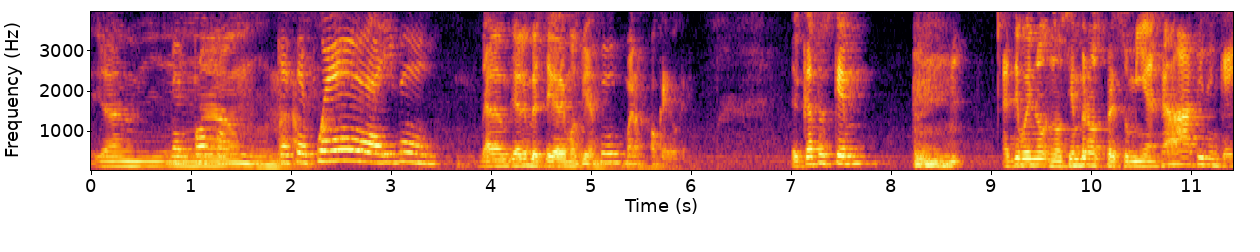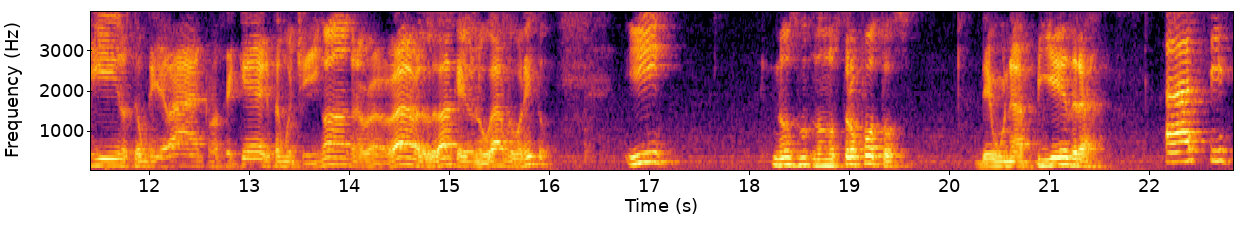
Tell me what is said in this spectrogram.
del Popo. Que se fue de ahí de... Ya lo, ya lo investigaremos bien. Sí. Bueno, ok, ok. El caso es que este güey no, no siempre nos presumía, no, tienen que ir, los tengo que llevar, que no sé qué, que está muy chingón, que, bla, bla, bla, bla, bla, que hay un lugar muy bonito. Y nos, nos mostró fotos de una piedra. Ah, sí,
